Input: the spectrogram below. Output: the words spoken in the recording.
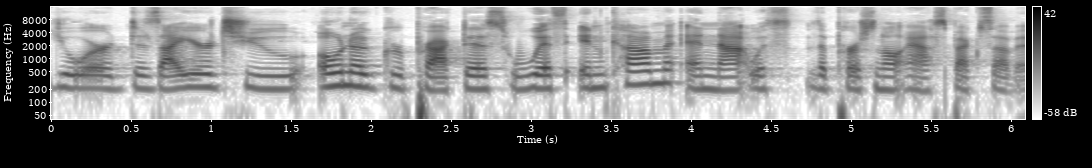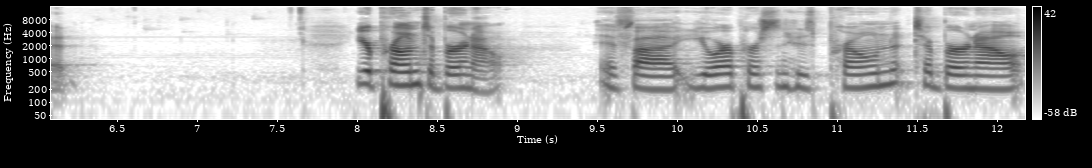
your desire to own a group practice with income and not with the personal aspects of it. You're prone to burnout. If uh, you're a person who's prone to burnout,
